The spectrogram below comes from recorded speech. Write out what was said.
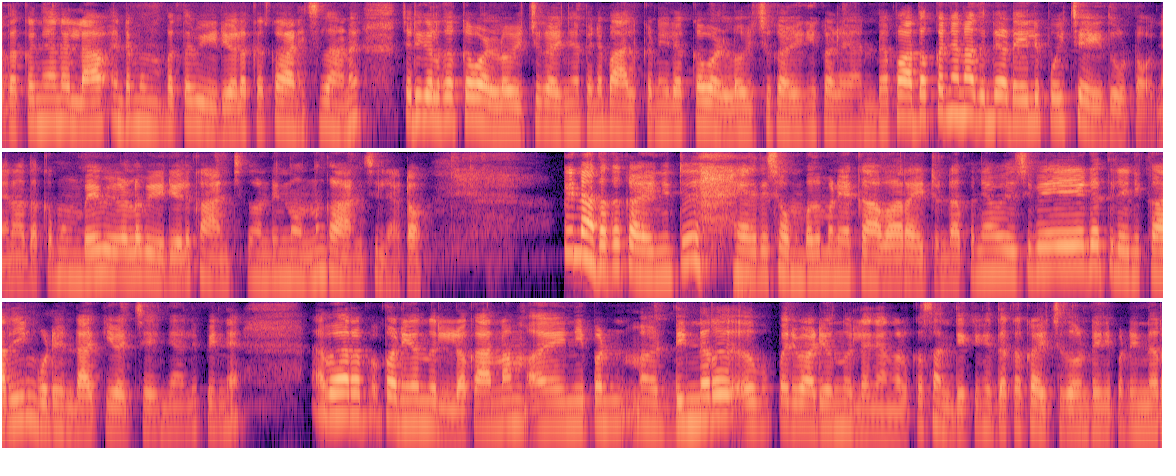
അതൊക്കെ ഞാൻ എല്ലാം എന്റെ മുമ്പത്തെ വീഡിയോയിലൊക്കെ കാണിച്ചതാണ്. ചെടികൾക്കൊക്കെ വെള്ളം ഒഴിച്ച് കഴിഞ്ഞാൽ പിന്നെ ബാൽക്കണിയിലൊക്കെ വെള്ളം ഒഴിച്ച് കഴുകി കളയാനുണ്ട്. അപ്പോൾ അതൊക്കെ ഞാൻ അതിന്റെ ഇടയിൽ പോയി ചെയ്തു കേട്ടോ. ഞാൻ അതൊക്കെ മുമ്പേ ഉള്ള വീഡിയോയിൽ കാണിച്ചതുകൊണ്ട് ഇന്നൊന്നും കാണിച്ചില്ല കേട്ടോ. പിന്നെ അതൊക്കെ കഴിഞ്ഞിട്ട് ഏകദേശം ഒമ്പത് മണിയൊക്കെ ആവാറായിട്ടുണ്ട്. അപ്പോൾ ഞാൻ വിചാരിച്ചു വേഗത്തിൽ ഇനി കറിയും കൂടി ഉണ്ടാക്കി വെച്ച് കഴിഞ്ഞാൽ പിന്നെ വേറെ പണിയൊന്നുമില്ലല്ലോ. കാരണം ഇനിയിപ്പം ഡിന്നർ പരിപാടിയൊന്നുമില്ല ഞങ്ങൾക്ക്. സന്ധ്യയ്ക്ക് ഇതൊക്കെ കഴിച്ചതുകൊണ്ട് ഇനിയിപ്പോൾ ഡിന്നർ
